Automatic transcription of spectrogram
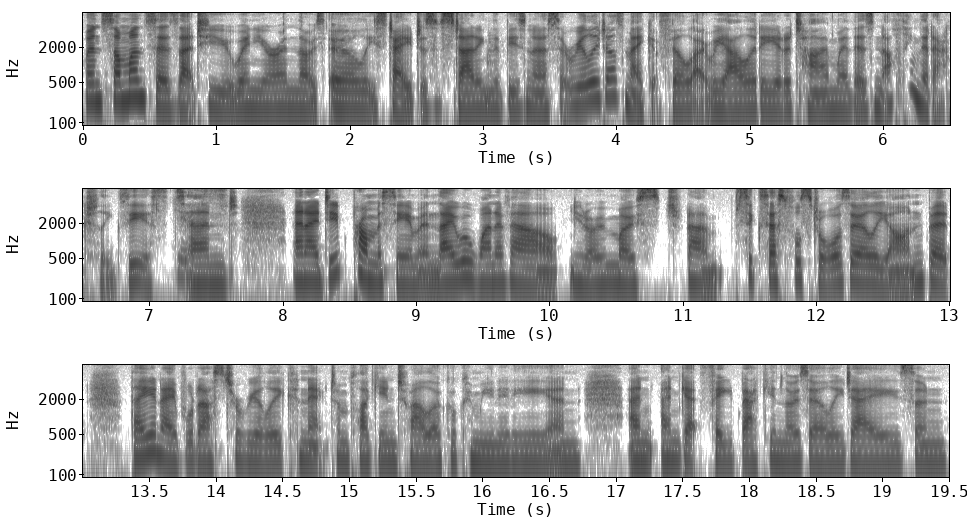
when someone says that to you when you're in those early stages of starting the business, it really does make it feel like reality at a time where there's nothing that actually exists. Yes. And and I did promise him, and they were one of our, you know, most um, successful stores early on. But they enabled us to really connect and plug into our local community and and and get feedback in those early days. And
